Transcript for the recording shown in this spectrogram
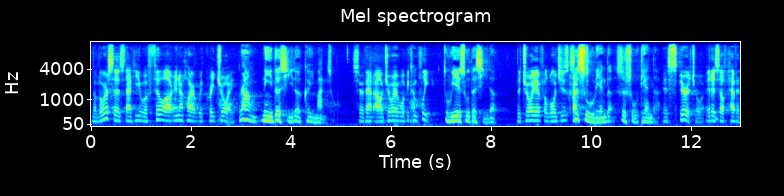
，The Lord says that He will fill our inner heart with great joy 让你的喜乐可以满足。so that our joy will be complete. 主耶稣的喜乐 The joy of the Lord Jesus 是 Christ 属灵的，是属天的，is spiritual, it is of heaven,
